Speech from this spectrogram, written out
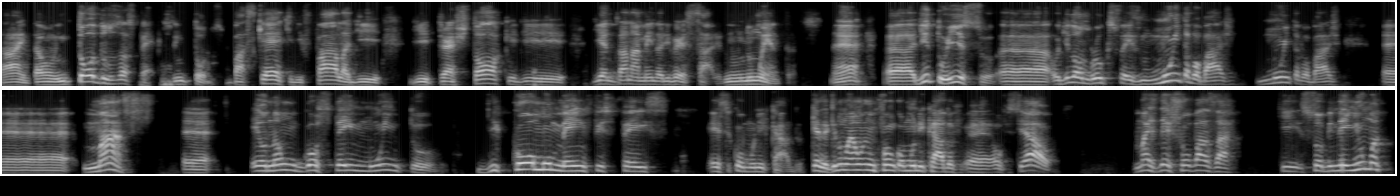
tá? Então, em todos os aspectos, em todos: basquete, de fala, de, de trash talk, de, de entrar na mente do adversário, não, não entra, né? Uh, dito isso, uh, o Dylan Brooks fez muita bobagem, muita bobagem, é, mas é, eu não gostei muito de como Memphis fez esse comunicado. Quer dizer, que não, é, não foi um comunicado é, oficial, mas deixou vazar que, sob nenhuma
